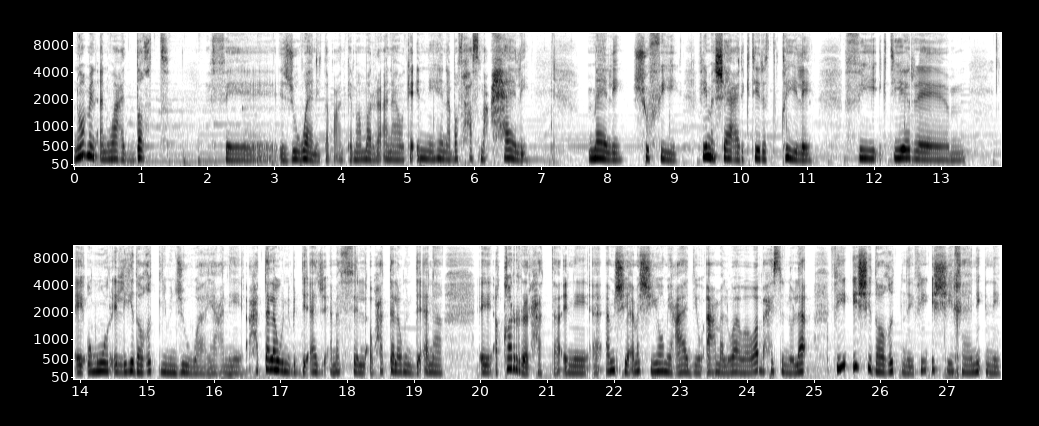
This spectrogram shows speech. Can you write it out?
نوع من أنواع الضغط في جواني طبعا كمان مرة أنا وكأني هنا بفحص مع حالي مالي شو في؟ في مشاعر كتير ثقيلة في كتير إيه، أمور اللي هي ضاغطني من جوا. يعني حتى لو إني بدي آجي أمثل أو حتى لو بدي أنا إيه، أقرر حتى إني أمشي أمشي يومي عادي وأعمل و و بحس إنه لا في إشي ضاغطني في إشي خانقني.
